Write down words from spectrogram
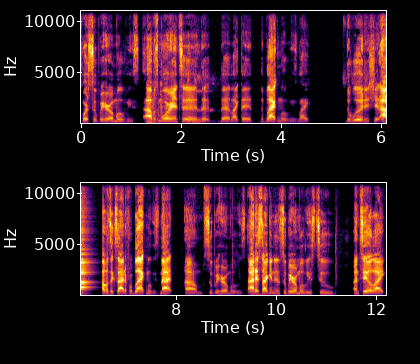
for superhero movies i was more into Mhm. the the like the the black movies like the wood and shit I, I was excited for black movies not um superhero movies i didn't start getting into superhero movies too until like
